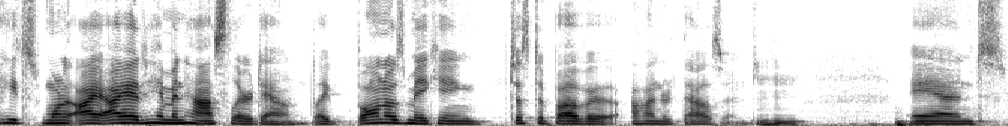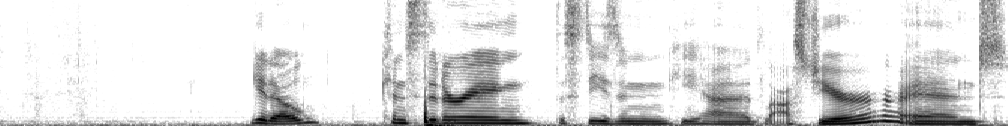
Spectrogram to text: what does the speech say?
he's one. I, I had him and Hasler down. Like Bono's making just above a, a hundred thousand, Mm-hmm. and you know, considering the season he had last year, and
